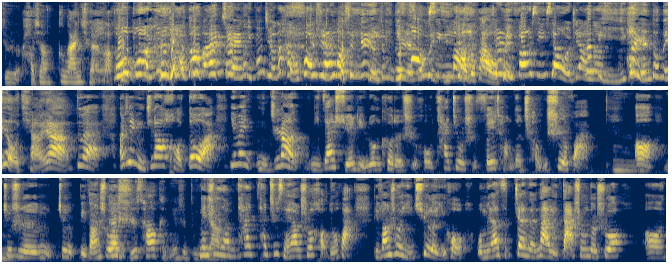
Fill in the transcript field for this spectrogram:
就是好像更安全了。不不，一点都不安全，你不觉得很慌就是如张吗？果身边有这么多你人都会急放心吗救的话，我会就是你放心，像我这样的那比一个人都没有强呀。对，而且你知道好逗啊，因为你知道你在学理论课的时候，它就是非常的程式化嗯哦、就是就是比方说跟实操肯定是不一那是。他们他他之前要说好多话，比方说一去了以后，我们要站在那里大声的说，呃，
